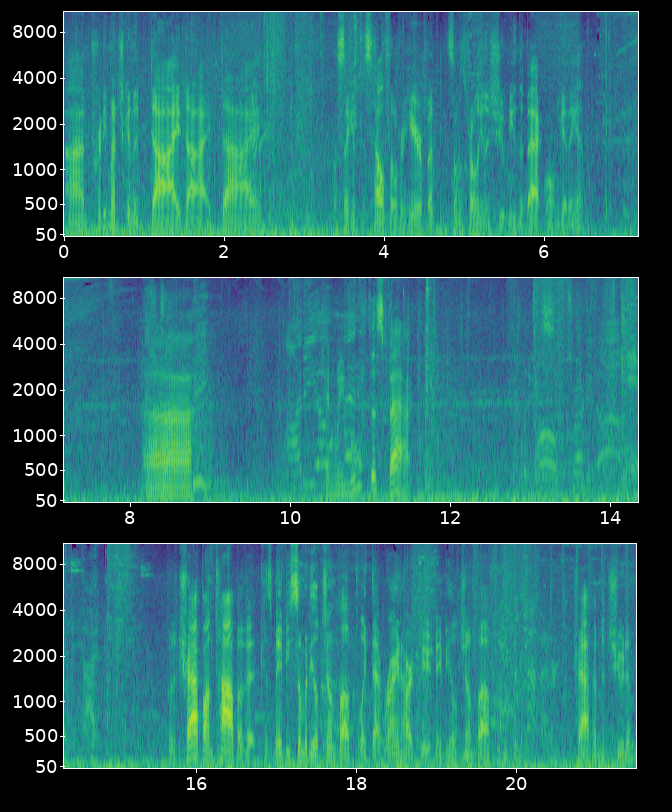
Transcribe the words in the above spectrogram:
I'm pretty much to die, die, die. Unless I get this health over here, but someone's probably to shoot me in the back while I'm getting it. Uh, can we move this back? Please. There we go. Put a trap on top of it, because maybe somebody will jump up, like that Reinhardt dude. Maybe he'll jump up trap him and shoot him.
